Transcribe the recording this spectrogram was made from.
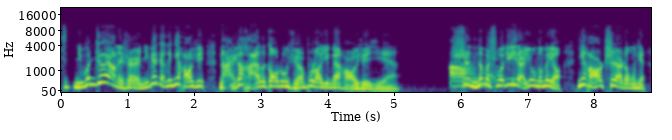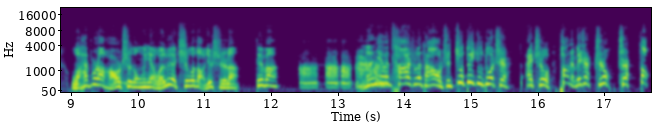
这你问这样的事儿，你别整个你好好学，哪个孩子高中学生不知道应该好好学习？啊是你那么说就一点用都没有。你好好吃点东西，我还不知道好好吃东西，我乐吃我早就吃了，对吧？啊啊啊，那因为 他说啥好吃就对，就多吃，爱吃肉，胖点没事吃肉吃造，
